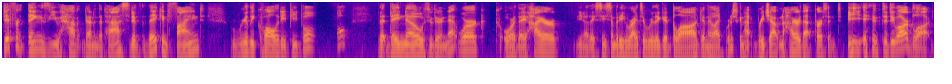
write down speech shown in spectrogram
different things you haven't done in the past. And if they can find really quality people that they know through their network or they hire you know they see somebody who writes a really good blog and they're like we're just going to reach out and hire that person to be to do our blog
